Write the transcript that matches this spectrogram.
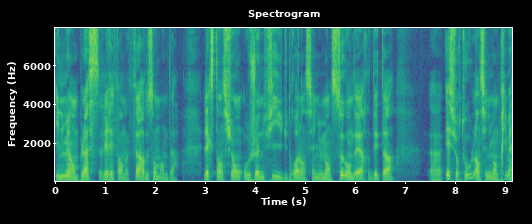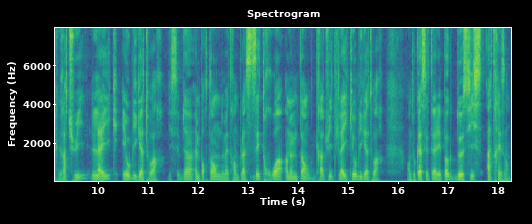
il met en place les réformes phares de son mandat. L'extension aux jeunes filles du droit à l'enseignement secondaire d'État euh, et surtout l'enseignement primaire gratuit, laïque et obligatoire. C'est bien important de mettre en place ces trois en même temps, gratuite, laïque et obligatoire. En tout cas, c'était à l'époque de 6 à 13 ans.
